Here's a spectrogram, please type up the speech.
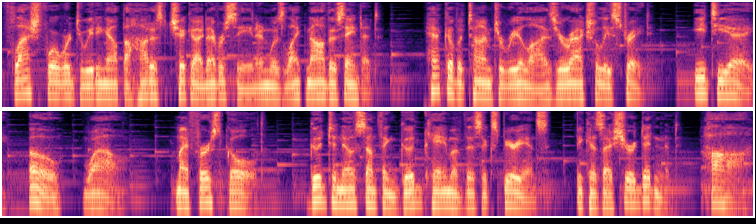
Flash forward to eating out the hottest chick I'd ever seen and was like nah this ain't it. Heck of a time to realize you're actually straight. ETA, oh, wow. My first gold. Good to know something good came of this experience, because I sure didn't, haha.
